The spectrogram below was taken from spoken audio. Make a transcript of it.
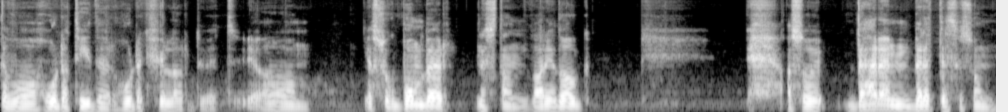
det var hårda tider, hårda kvällar. Du vet. Jag, jag såg bomber nästan varje dag. Alltså, det här är en berättelse som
